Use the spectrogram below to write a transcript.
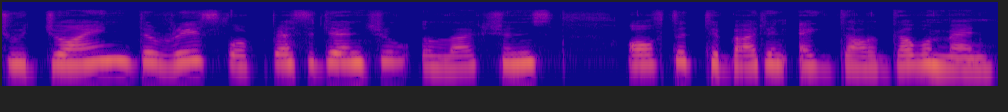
to join the race for presidential elections of the Tibetan exile government.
